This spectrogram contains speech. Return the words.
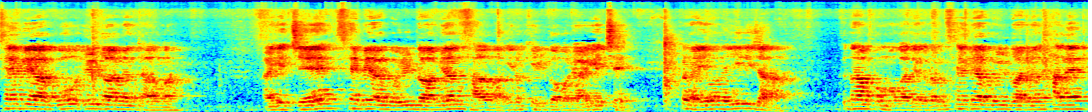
3배하고 1 더하면 다음항. 알겠지? 3배하고 1 더하면 다음항. 이렇게 읽어버려. 알겠지? 그럼 A1은 1이잖아 그 다음 거 뭐가 돼? 그럼 3배하고 1 더하면 4네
